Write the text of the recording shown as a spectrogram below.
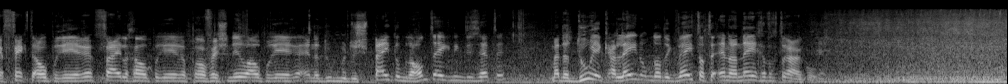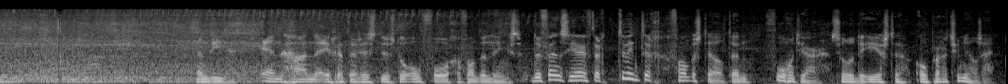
perfect opereren, veilig opereren, professioneel opereren. En dat doet me dus spijt om de handtekening te zetten. Maar dat doe ik alleen omdat ik weet dat de NA90 eraan komt. En die NH90 is dus de opvolger van de links. Defensie heeft er 20 van besteld. En volgend jaar zullen de eerste operationeel zijn.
